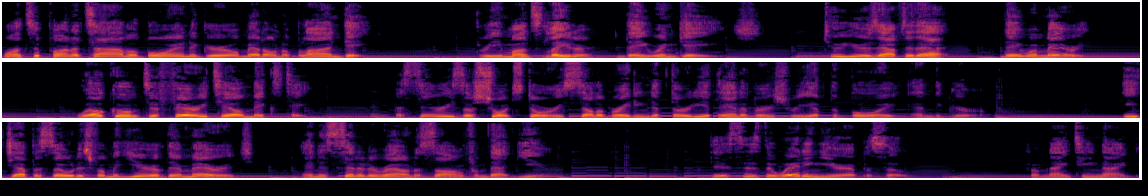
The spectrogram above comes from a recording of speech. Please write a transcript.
Once upon a time, a boy and a girl met on a blind date. Three months later, they were engaged. Two years after that, they were married. Welcome to Fairy Tale Mixtape, a series of short stories celebrating the 30th anniversary of the boy and the girl. Each episode is from a year of their marriage and is centered around a song from that year. This is the wedding year episode from 1990,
